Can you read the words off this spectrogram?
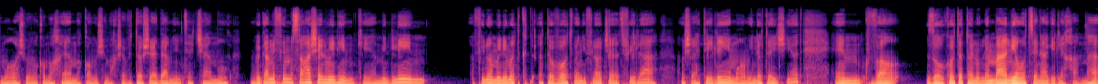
עם ראש במקום אחר, מקום שמחשבתו של אדם נמצאת שם. וגם לפעמים הסרה של מילים, כי המילים, אפילו המילים הטובות והנפלאות של התפילה, או של התהילים, או המילות האישיות, הן כבר זורקות אותנו למה אני רוצה להגיד לך, מה...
